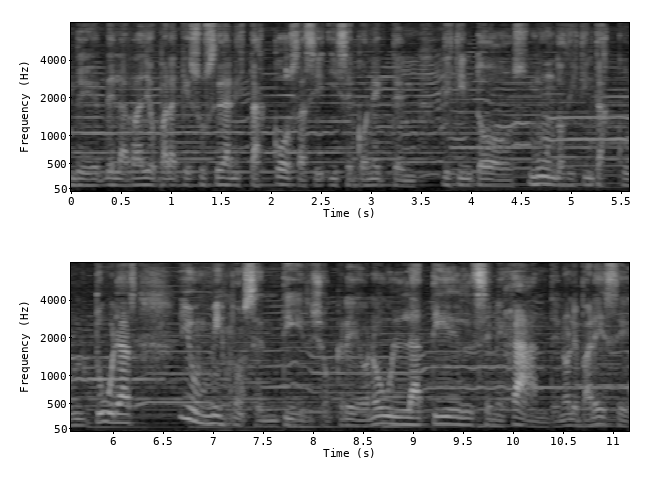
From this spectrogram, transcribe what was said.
de, la radio para que sucedan estas cosas y, y se conecten distintos mundos, distintas culturas y un mismo sentir, yo creo, ¿no? Un latir semejante, ¿no le parece?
